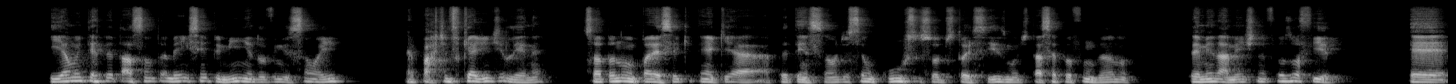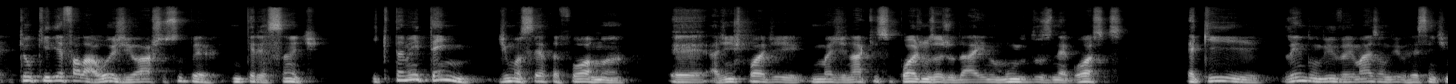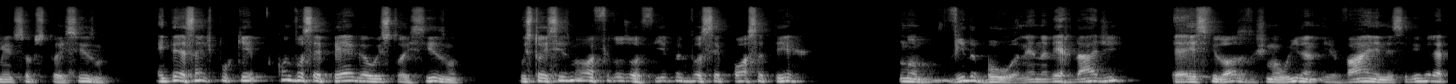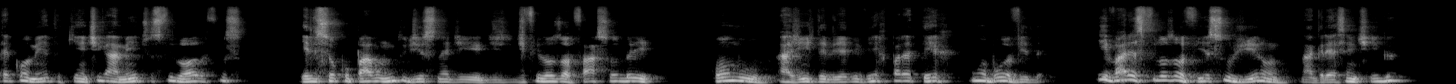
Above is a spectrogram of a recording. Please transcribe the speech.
e é uma interpretação também sempre minha, do Vinição aí, a partir do que a gente lê, né? Só para não parecer que tem aqui a, a, pretensão de ser um curso sobre estoicismo, de estar se aprofundando tremendamente na filosofia. É, o que eu queria falar hoje, eu acho super interessante e que também tem, de uma certa forma, é, a gente pode imaginar que isso pode nos ajudar aí no mundo dos negócios, é que, lendo um livro aí, mais um livro recentemente sobre estoicismo, é interessante porque quando você pega o estoicismo, o estoicismo é uma filosofia para que você possa ter uma vida boa, né? Na verdade, é, esse filósofo chama William Irvine, nesse livro, ele até comenta que antigamente os filósofos eles se ocupavam muito disso, né, de, de, de filosofar sobre como a gente deveria viver para ter uma boa vida. E várias filosofias surgiram na Grécia Antiga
